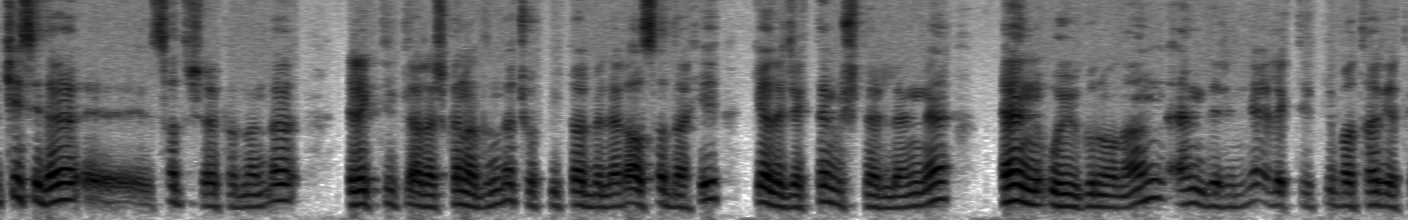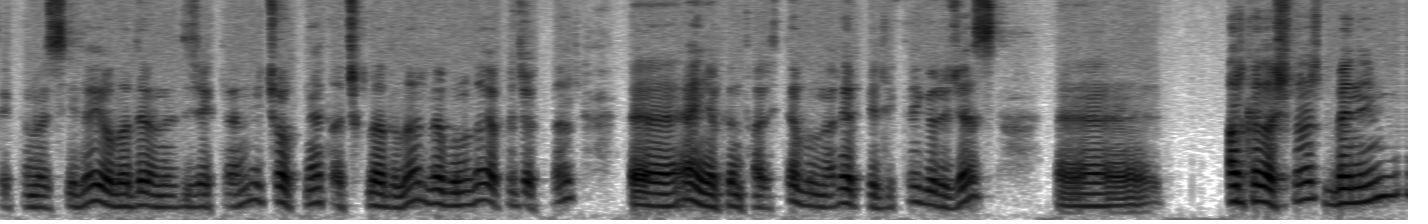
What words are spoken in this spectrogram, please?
İkisi de satış rakamlarında elektrikli araç kanadında çok büyük darbeler alsa dahi gelecekte müşterilerine en uygun olan, en verimli elektrikli batarya teknolojisiyle yola devam edeceklerini çok net açıkladılar ve bunu da yapacaklar. Ee, en yakın tarihte bunları hep birlikte göreceğiz. Ee, arkadaşlar benim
